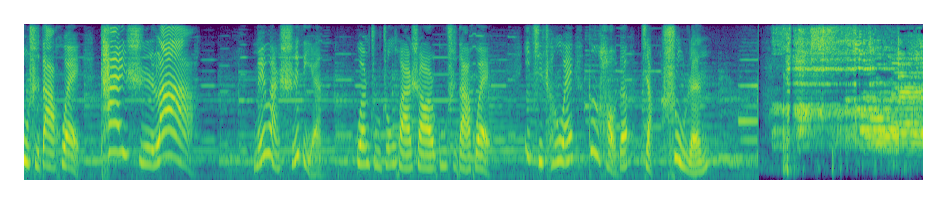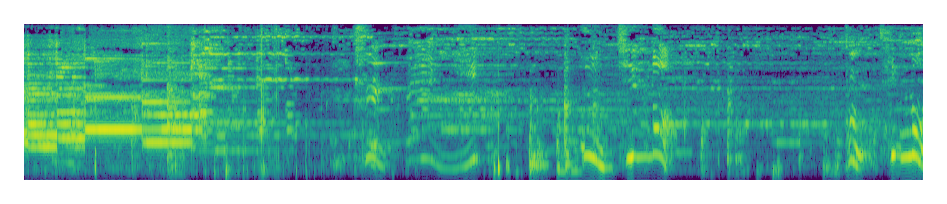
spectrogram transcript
故事大会开始啦！每晚十点，关注《中华少儿故事大会》，一起成为更好的讲述人。是非礼，勿轻诺。不轻诺，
